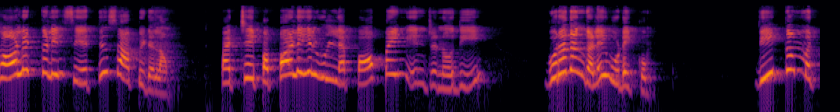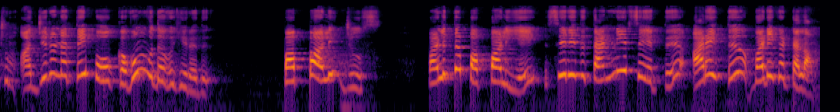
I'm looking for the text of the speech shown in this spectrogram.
சாலட்களில் சேர்த்து சாப்பிடலாம். பச்சை பப்பாளியில் உள்ள பாப்பைன் என்ற நொதி புரதங்களை உடைக்கும். வீக்கம் மற்றும் அஜீரணத்தை போக்கவும் உதவுகிறது. பப்பாளி ஜூஸ். பழுத்த பப்பாளியை சிறிது தண்ணீர் சேர்த்து அரைத்து வடிகட்டலாம்.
